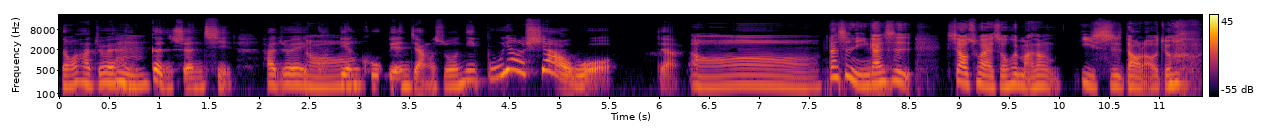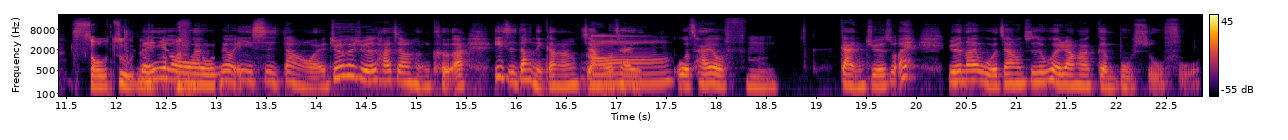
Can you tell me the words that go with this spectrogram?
然后他就会很嗯更生气，他就会哭边哦哭边讲说：“你不要笑我。”这样，哦，但是你应该嗯是笑出来的时候会马上意识到，然后就 收住没有哎、我没有意识到哎、就会觉得他这样很可爱，一直到你刚刚讲，我才哦我才有嗯，感觉说，哎、原来我这样就是会让他更不舒服。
